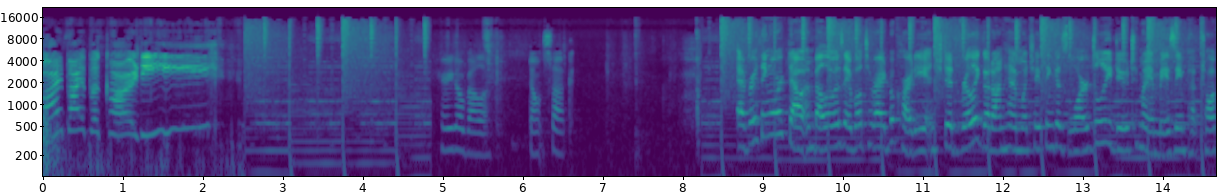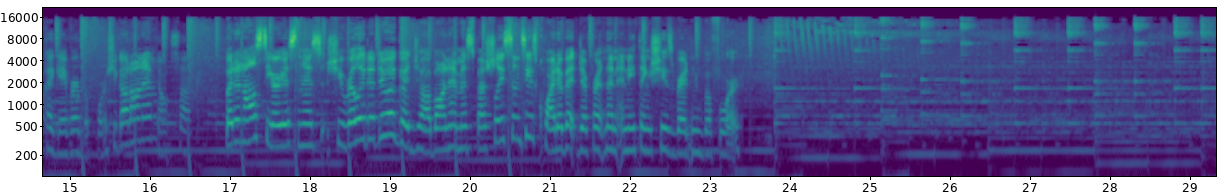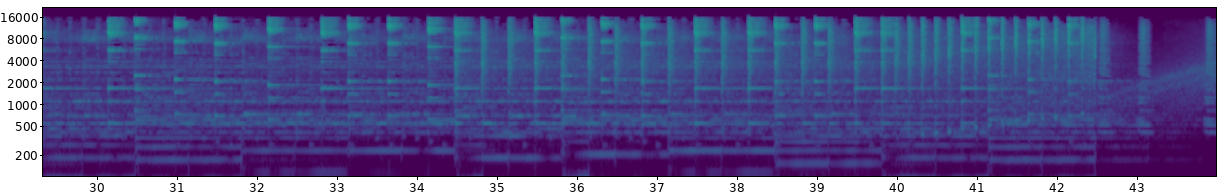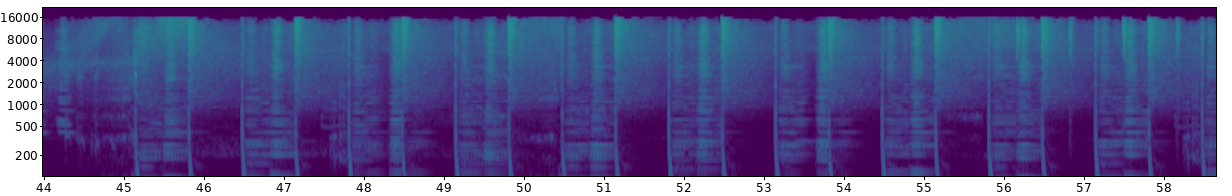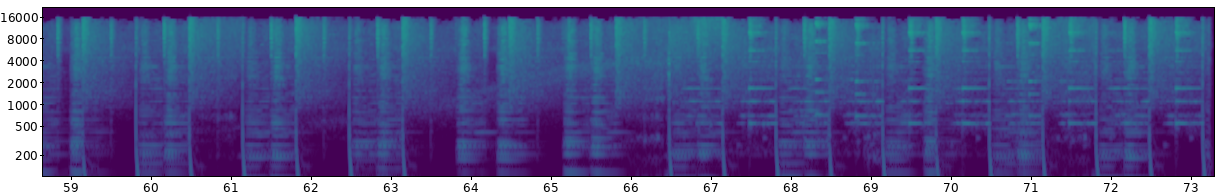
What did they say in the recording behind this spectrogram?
Bye bye, Bacardi. Here you go, Bella. Don't suck. Everything worked out and Bella was able to ride Bacardi and she did really good on him, which I think is largely due to my amazing pep talk I gave her before she got on him. Don't suck. But in all seriousness, she really did do a good job on him, especially since he's quite a bit different than anything she's ridden before.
